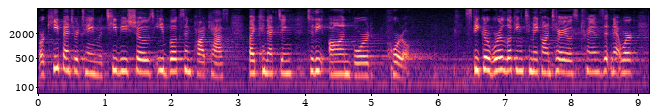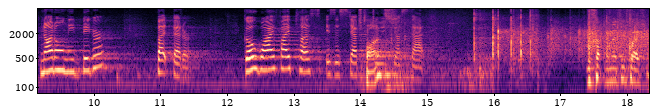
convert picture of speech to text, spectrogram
or keep entertained with TV shows, e-books, and podcasts by connecting to the onboard portal. Speaker, we're looking to make Ontario's transit network not only bigger, but better. Go Wi-Fi Plus is a step to doing just that. Supplementary question.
